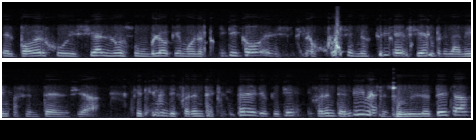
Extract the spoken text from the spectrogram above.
el Poder Judicial no es un bloque monolítico, los jueces no escriben siempre la misma sentencia, que tienen diferentes criterios, que tienen diferentes libros en su biblioteca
